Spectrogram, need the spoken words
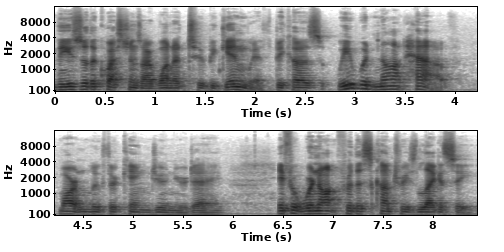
These are the questions I wanted to begin with because we would not have Martin Luther King Jr. Day if it were not for this country's legacy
